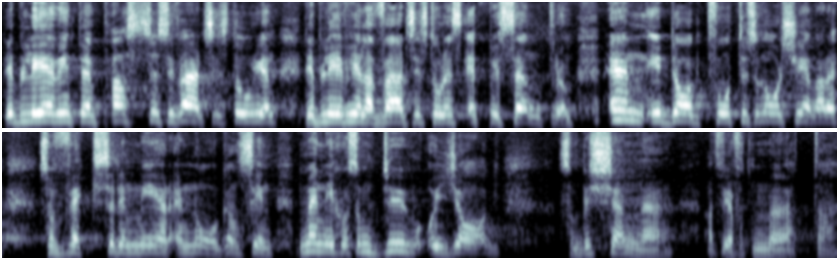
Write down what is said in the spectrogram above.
Det blev inte en passus i världshistorien. Det blev hela världshistoriens epicentrum. Än idag, 2000 år senare, så växer det mer än någonsin. Människor som du och jag som bekänner att vi har fått möta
